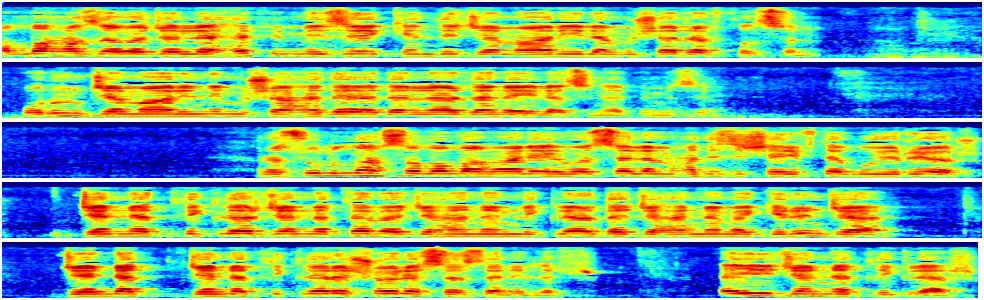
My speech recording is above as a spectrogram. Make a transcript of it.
Allah Azze ve Celle hepimizi kendi cemaliyle müşerref kılsın. Onun cemalini müşahede edenlerden eylesin hepimizi. Resulullah sallallahu aleyhi ve sellem hadisi şerifte buyuruyor. Cennetlikler cennete ve cehennemlikler de cehenneme girince cennet cennetliklere şöyle seslenilir. Ey cennetlikler!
